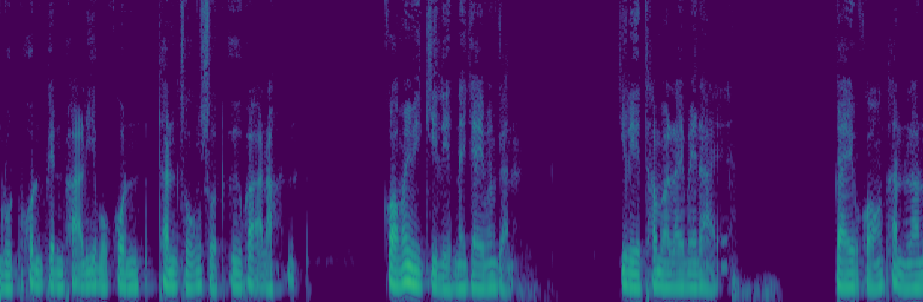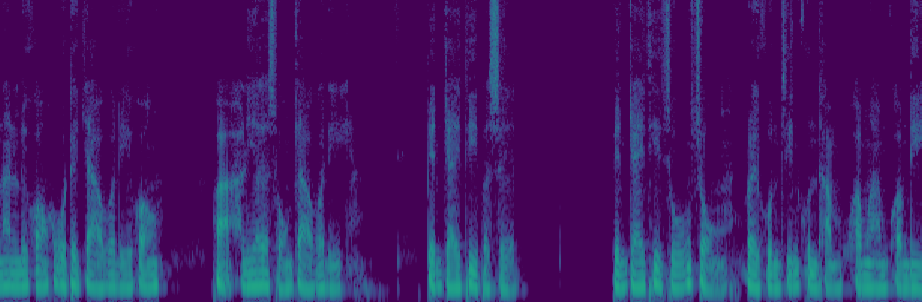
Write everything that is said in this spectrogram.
หลุดพ้นเป็นพระรีบุคคลท่านสูงสุดคือพระอรหันต์ก็ไม่มีกิเลสในใจเหมือนกัน กิเลสทำอะไรไม่ได้ ใจของท่านเหล่านั้นหรือของพระพุทธเจ้าก็ดีของพระอริยสงฆ์เจ้าก็ดี เป็นใจที่ประเสริฐ เป็นใจที่สูงส่งโดยคุณศีลคุณธรรม ความงามความดี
